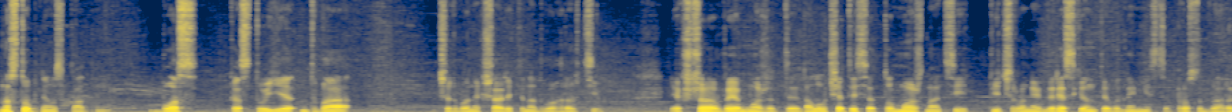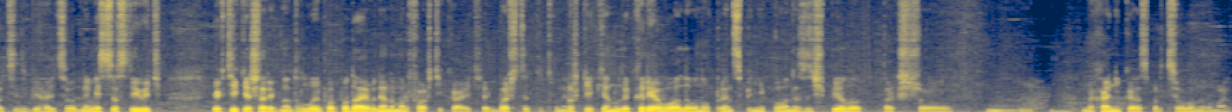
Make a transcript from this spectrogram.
Наступне ускладнення. Бос кастує два червоних шарики на двох гравців. Якщо ви можете налучитися, то можна ці дві червоних двері скинути в одне місце. Просто два гравці збігаються в одне місце, стають. Як тільки шарик над головою пропадає, вони на морфах тікають. Як бачите, тут вони трошки кинули криво, але воно в принципі нікого не зачепило, так що механіка спрацювала нормально.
